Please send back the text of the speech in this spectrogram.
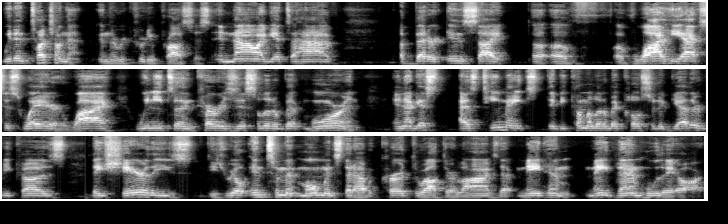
we didn't touch on that in the recruiting process, and now I get to have a better insight of of why he acts this way or why we need to encourage this a little bit more and and I guess as teammates they become a little bit closer together because they share these these real intimate moments that have occurred throughout their lives that made him made them who they are.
